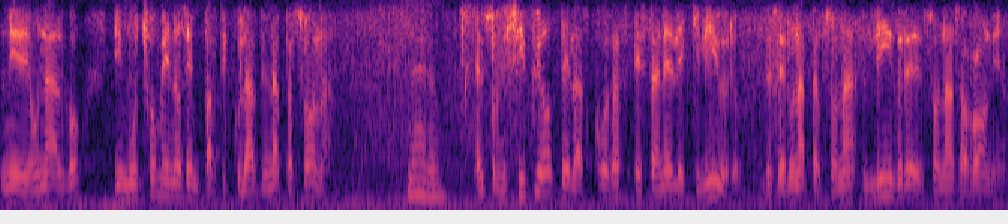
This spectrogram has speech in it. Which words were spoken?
ni de un algo, y mucho menos en particular de una persona. Claro. El principio de las cosas está en el equilibrio, de ser una persona libre de zonas erróneas.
